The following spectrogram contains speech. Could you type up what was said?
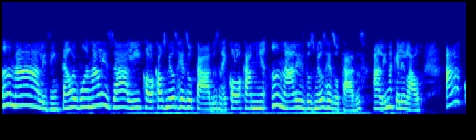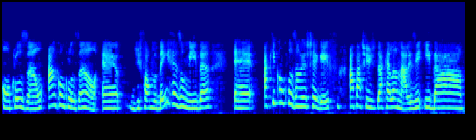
Análise. Então, eu vou analisar ali, colocar os meus resultados, né? Colocar a minha análise dos meus resultados ali naquele laudo. A conclusão, a conclusão é, de forma bem resumida, é, a que conclusão eu cheguei a partir daquela análise e da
